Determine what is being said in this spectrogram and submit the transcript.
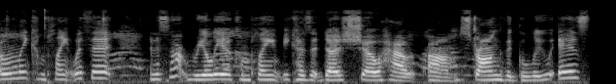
only complaint with it, and it's not really a complaint because it does show how um, strong the glue is.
